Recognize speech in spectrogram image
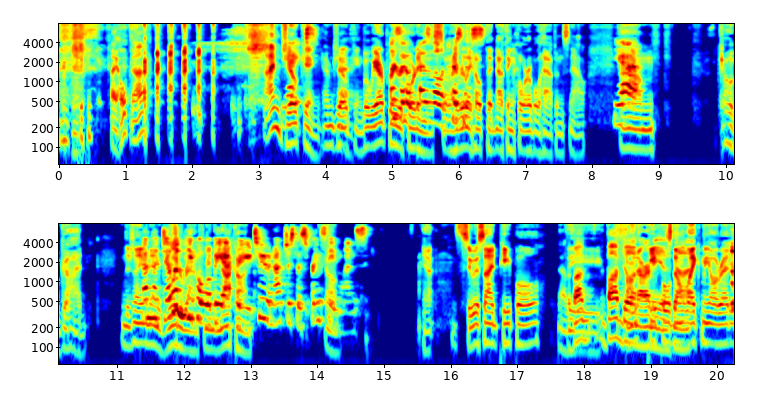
I hope not. I'm joking. Yikes. I'm joking. But we are pre-recording as a, as this, so Christmas. I really hope that nothing horrible happens now. Yeah. Um, oh God. There's not and even the Dylan people will be after on. you too, not just the Springsteen oh. ones. Yeah, suicide people. Now the, the Bob, Bob Dylan army people don't not, like me already.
